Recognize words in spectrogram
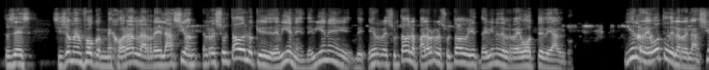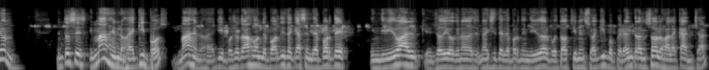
Entonces, si yo me enfoco en mejorar la relación, el resultado es lo que deviene, deviene, el resultado, la palabra resultado deviene del rebote de algo. Y el rebote de la relación. Entonces, más en los equipos, más en los equipos. Yo trabajo con deportistas que hacen deporte individual, que yo digo que no, no, existe el deporte individual porque todos tienen su equipo, pero entran solos a la cancha,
